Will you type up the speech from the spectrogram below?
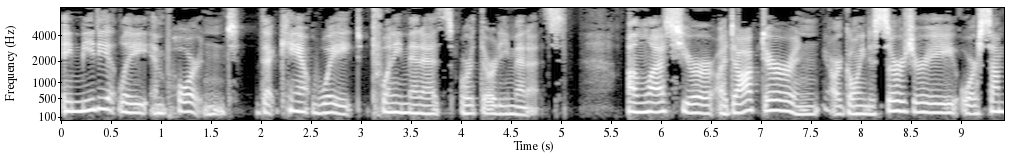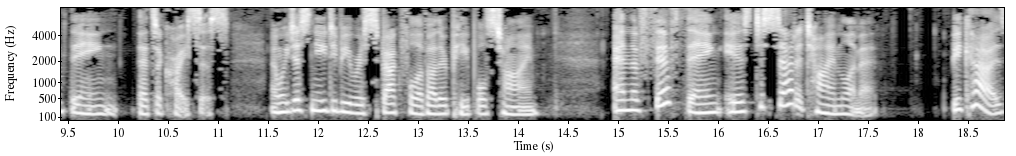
immediately important that can't wait 20 minutes or 30 minutes unless you're a doctor and are going to surgery or something that's a crisis. And we just need to be respectful of other people's time. And the fifth thing is to set a time limit. because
